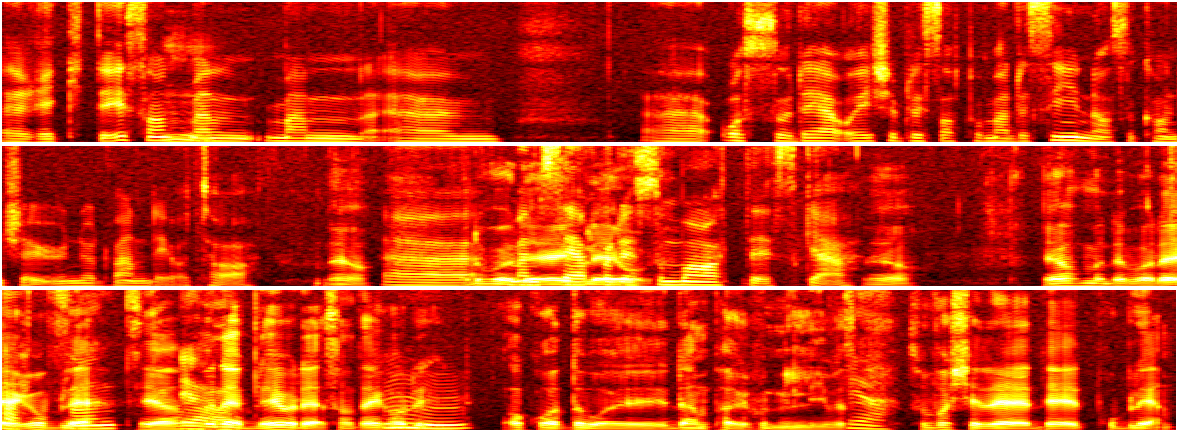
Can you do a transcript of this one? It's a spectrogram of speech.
er riktig, sant? Mm. men, men um, eh, også det å ikke bli satt på medisiner som kanskje er unødvendig å ta. ja. Eh, jo men se på det somatiske. Ja. ja, men det var det jeg òg ble. Ja, Ja. men det ble jo det. Sant? Jeg hadde, Mhm. Akkurat var i den perioden i livet, Ja. så var ikke det, det et problem.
